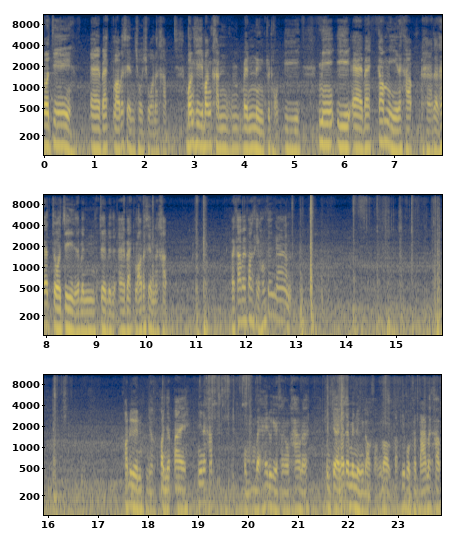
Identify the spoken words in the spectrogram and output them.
ตัวจีแอร์แบ็กร้อยเปอร์เซ็นต์ชัวร์นะครับ บางทีบางคันเป็น 1.6e มี e airbag ก็มีนะครับ แต่ถ้าตัว G จะเป็นจะเป็น airbag ร้อยเปอร์เซ็นต์นะครับ ไปครับไปฟังเสียงห้องเครื่องกันก่อนอื่น เดี๋ยวก่อนจะไปนี่นะครับ ผมแวะให้ดูเอกสารคร่าวๆนะกุญแจก็จะเป็นหนึ่งดอกสองดอกกับที่ผมสตาร์ทนะครับ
